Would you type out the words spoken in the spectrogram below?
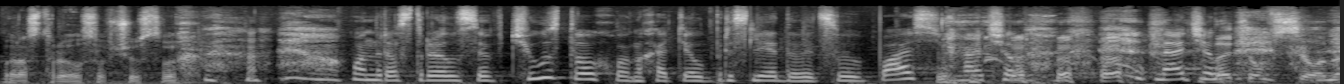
расстроился в чувствах? Он расстроился в чувствах, он хотел преследовать свою пассию, начал... Начал, все, да?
